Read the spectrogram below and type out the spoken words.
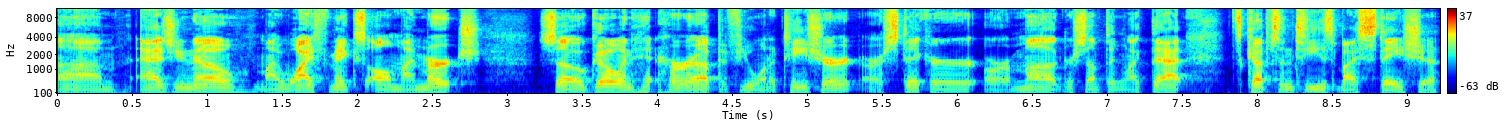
Um, as you know, my wife makes all my merch. So go and hit her up if you want a t shirt or a sticker or a mug or something like that. It's Cups and Tees by Stasha.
